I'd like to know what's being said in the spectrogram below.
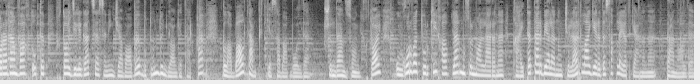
oradan vaqt o'tib xitoy delegatsiyasining javobi butun dunyoga tarqab global tanqidga sabab bo'ldi. Shundan so'ng xitoy uyg'ur va turkiy xalqlar musulmonlarini qayta tarbiyalanuvchilar lagerida saqlayotganini tan oldi.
